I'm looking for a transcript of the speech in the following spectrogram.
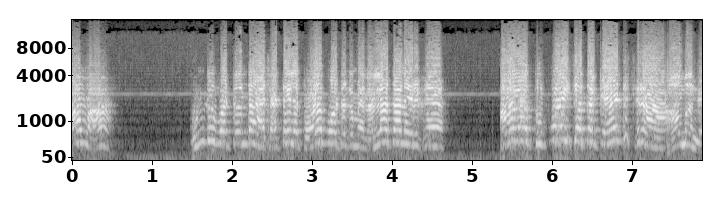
ஆமா. குண்டு பட்டிருந்தா சட்டையில தொலை போட்டிருக்குமே நல்லா தானே இருக்கு? ஆனா துப்பாக்கி சத்தம் கேட்டுச்சுடா. ஆமாங்க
